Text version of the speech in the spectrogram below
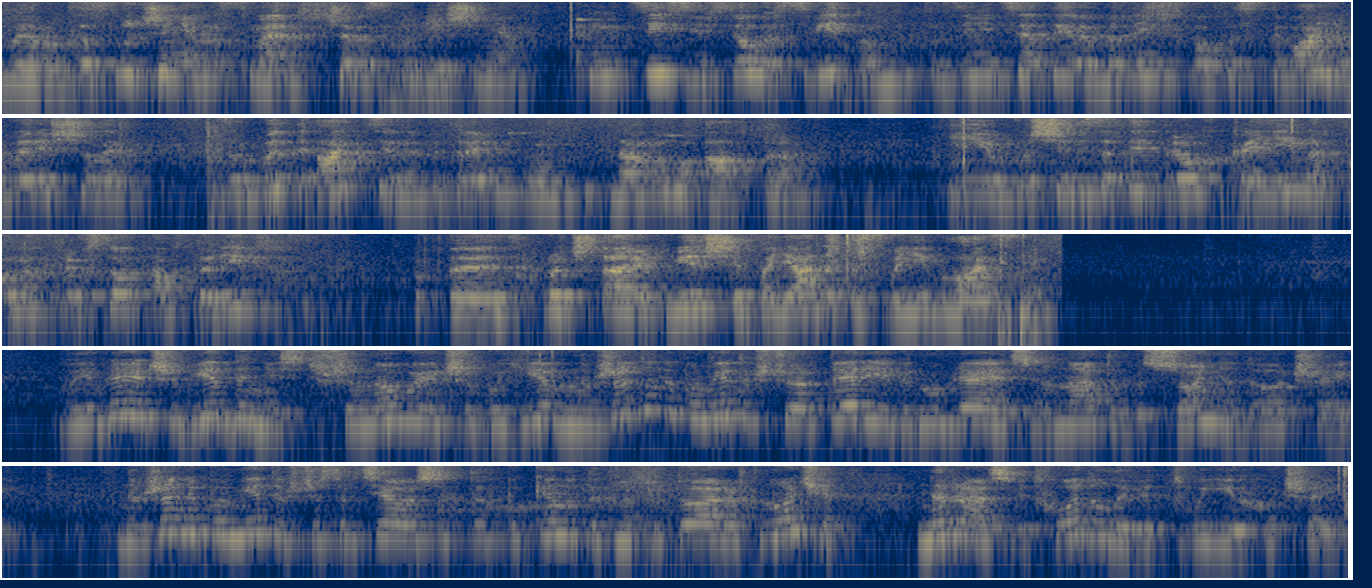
вирок засудження на смерть через повішення. Митці зі всього світу з ініціативи Берлінського фестивалю вирішили зробити акцію на підтримку даного автора. І в 63 країнах понад 300 авторів е, прочитають вірші Фаяда та свої власні. Виявляючи відданість, вшановуючи богів, невже ти не помітив, що артерії відмовляються гнати безсоння до очей? Невже не помітив, що серця усіх тих покинутих на тротуарах ночі не раз відходили від твоїх очей?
